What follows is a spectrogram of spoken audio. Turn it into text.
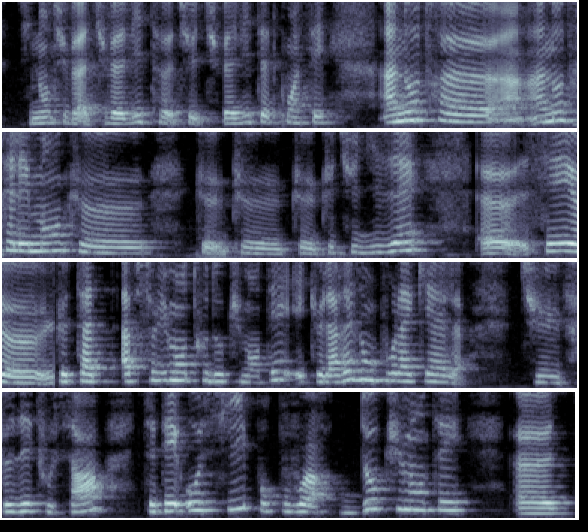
Sinon, tu vas, tu vas vite, tu, vas vite être coincé. Un autre, euh, un autre élément que que, que, que, tu disais, euh, c'est euh, que tu as absolument tout documenté et que la raison pour laquelle tu faisais tout ça, c'était aussi pour pouvoir documenter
